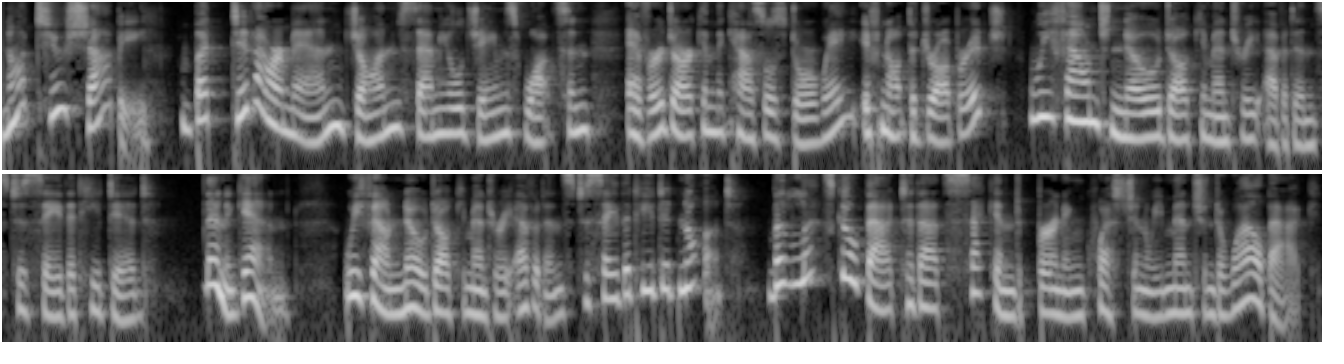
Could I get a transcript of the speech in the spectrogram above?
Not too shabby. But did our man, John Samuel James Watson, ever darken the castle's doorway, if not the drawbridge? We found no documentary evidence to say that he did. Then again, we found no documentary evidence to say that he did not. But let's go back to that second burning question we mentioned a while back.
